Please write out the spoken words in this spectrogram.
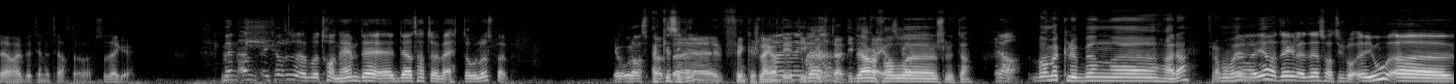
der har jeg blitt invitert over. Så det er gøy. Men hva var det du? Trondheim det, det har tatt over etter Olavs pub? Ja, Olavs Jeg er ikke pub, eh, funker ikke lenger. De, de, bytta- de det er i hvert fall eh, slutt, ja. Ja. Hva med klubben uh, her, da? Framover? Ja, det, det svarte jeg på. Eh, Jo, uh,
